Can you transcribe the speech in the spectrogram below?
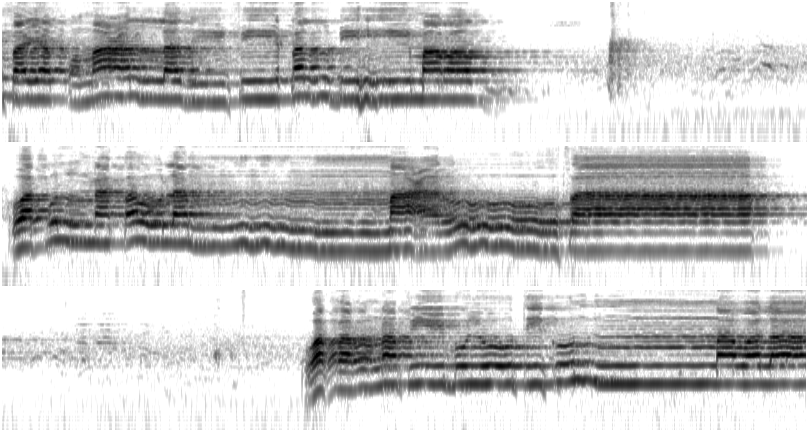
فيطمع الذي في قلبه مرض. وقلن قولا معروفا. وقرن في بيوتكن ولا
